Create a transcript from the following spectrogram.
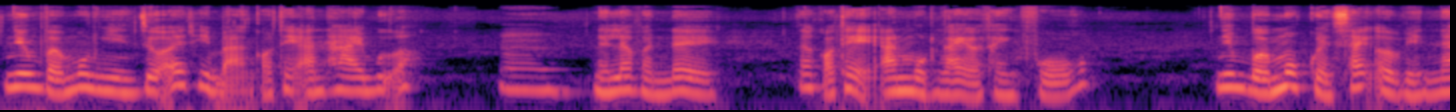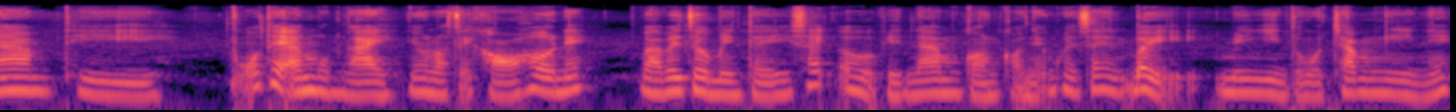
Nhưng với một nghìn rưỡi thì bạn có thể ăn hai bữa. Ừ. Đấy là vấn đề. Ta có thể ăn một ngày ở thành phố. Nhưng với một quyển sách ở Việt Nam thì cũng có thể ăn một ngày nhưng nó sẽ khó hơn ấy. Và bây giờ mình thấy sách ở Việt Nam còn có những quyển sách 70.000 tới 100.000 ấy.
